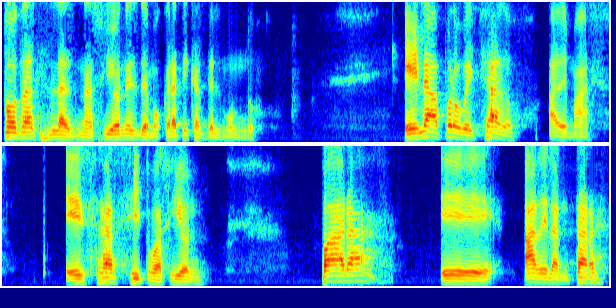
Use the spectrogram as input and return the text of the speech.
todas las naciones democráticas del mundo. Él ha aprovechado, además, esa situación para eh, adelantar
